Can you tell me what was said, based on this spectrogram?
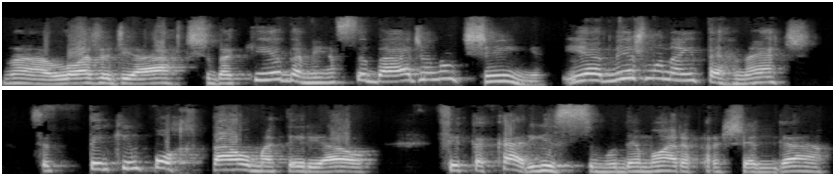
na loja de arte daqui, da minha cidade, eu não tinha. E é mesmo na internet, você tem que importar o material, fica caríssimo, demora para chegar.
